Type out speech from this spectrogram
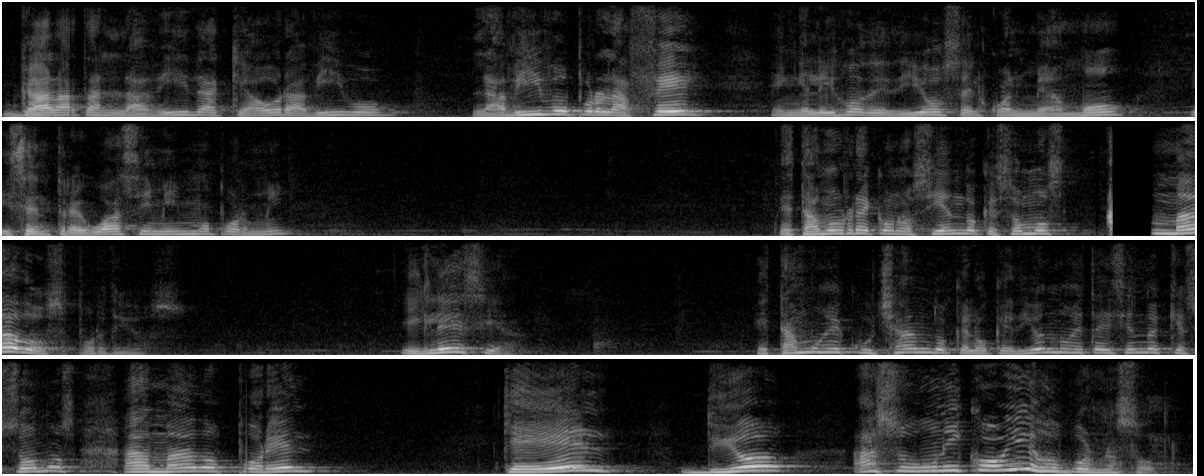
Gálatas, la vida que ahora vivo la vivo por la fe en el Hijo de Dios, el cual me amó y se entregó a sí mismo por mí. Estamos reconociendo que somos amados por Dios. Iglesia, estamos escuchando que lo que Dios nos está diciendo es que somos amados por Él, que Él dio a su único Hijo por nosotros.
